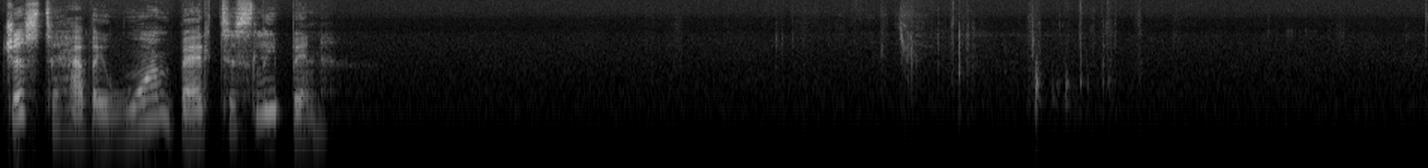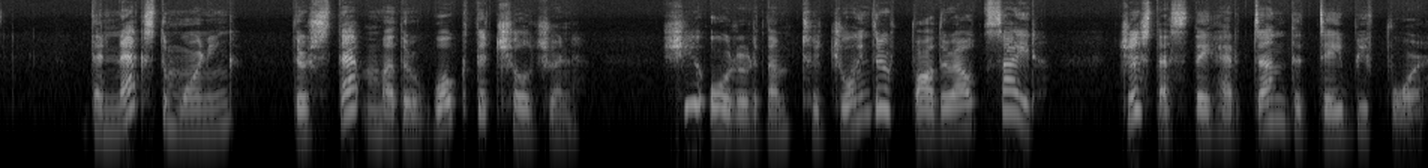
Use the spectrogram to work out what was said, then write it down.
just to have a warm bed to sleep in. The next morning, their stepmother woke the children. She ordered them to join their father outside, just as they had done the day before,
